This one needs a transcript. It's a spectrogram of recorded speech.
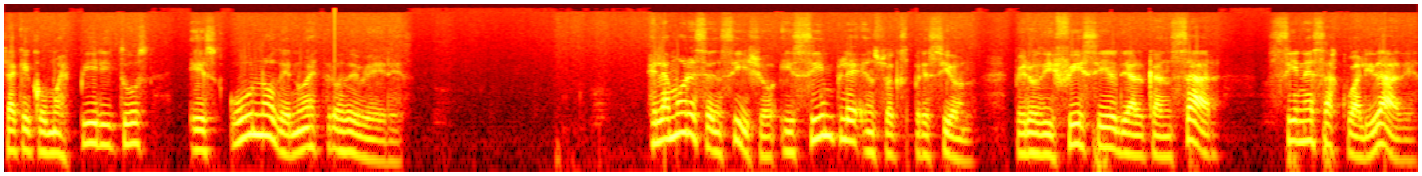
ya que como espíritus es uno de nuestros deberes. El amor es sencillo y simple en su expresión, pero difícil de alcanzar sin esas cualidades.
